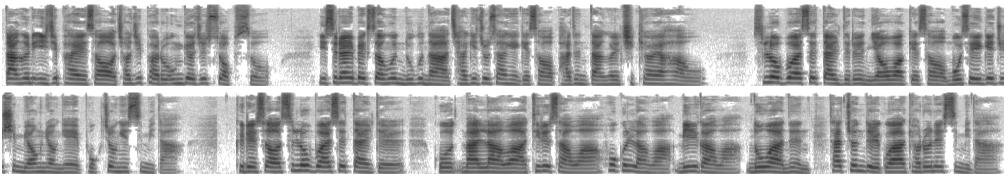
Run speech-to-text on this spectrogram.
땅은 이 지파에서 저 지파로 옮겨질 수 없소. 이스라엘 백성은 누구나 자기 조상에게서 받은 땅을 지켜야 하오. 슬로보아스 딸들은 여호와께서 모세에게 주신 명령에 복종했습니다. 그래서 슬로보아스 딸들 곧 말라와 디르사와 호글라와 밀가와 노아는 사촌들과 결혼했습니다.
